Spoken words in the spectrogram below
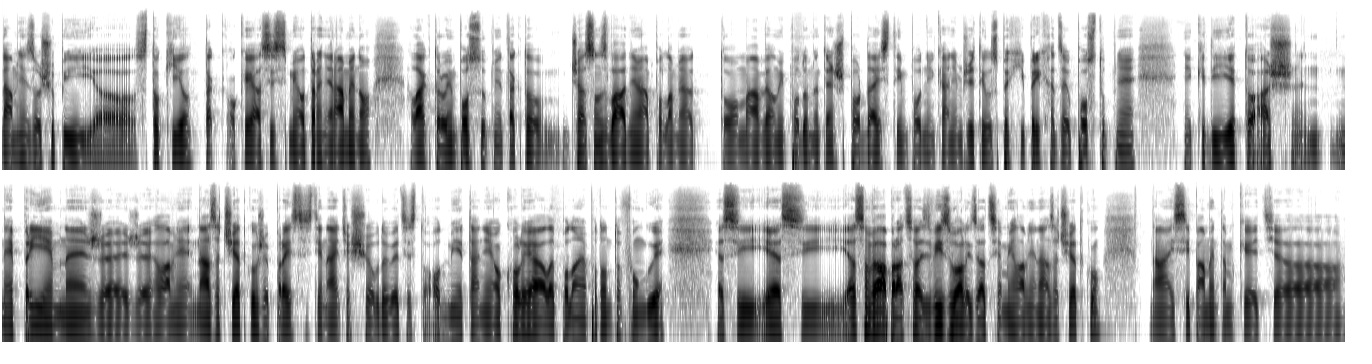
dám hneď zo šupy 100 kg, tak OK, asi si mi otrhne rameno, ale ak to robím postupne, tak to časom zvládnem a podľa mňa to má veľmi podobné ten šport aj s tým podnikaním, že tie úspechy prichádzajú postupne, niekedy je to až nepríjemné, že, že hlavne na začiatkoch, že prejsť cez tie najťažšie obdobie, cez to odmietanie okolia, ale podľa mňa potom to funguje. Ja, si, ja, si, ja som veľa pracoval aj s vizualizáciami, hlavne na začiatku. A aj si pamätám, keď uh,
